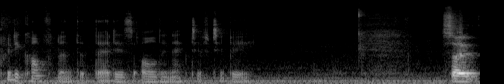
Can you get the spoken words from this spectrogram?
pretty confident that that is old inactive TB. So,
